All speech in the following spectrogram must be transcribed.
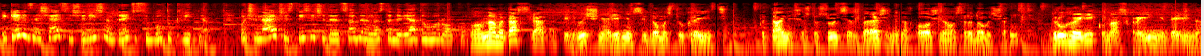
яке відзначається щорічно в третю суботу квітня, починаючи з 1999 року. Головна мета свята підвищення рівня свідомості українців. Питання, що стосуються збереження навколишнього середовища. Другий рік у нас в країні йде війна.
